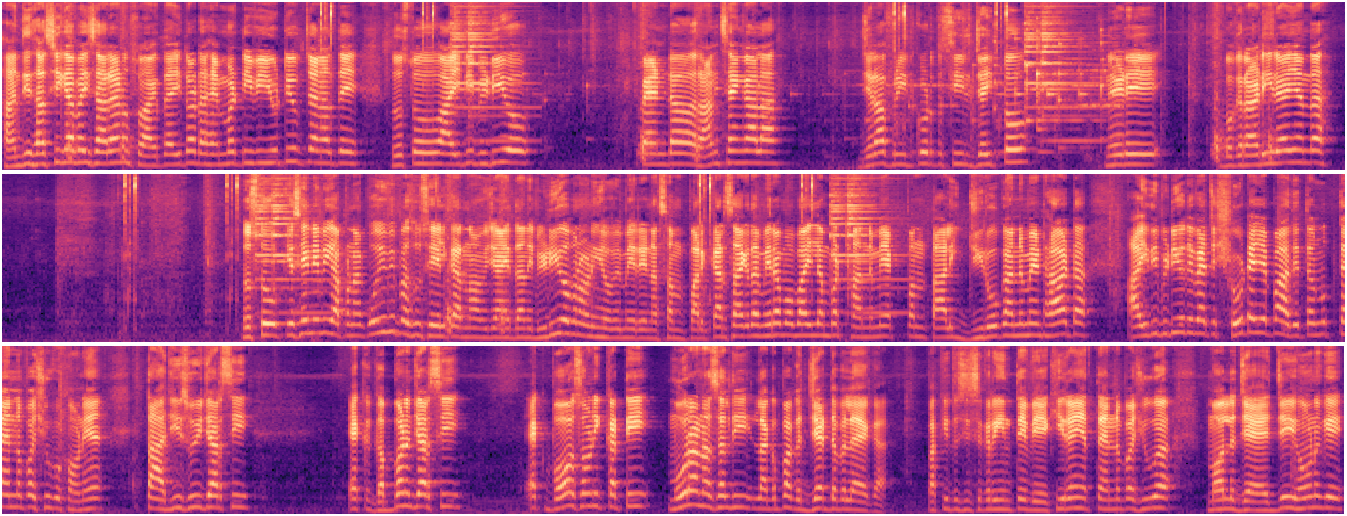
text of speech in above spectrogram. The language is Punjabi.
ਹਾਂਜੀ, ਸਤਿ ਸ਼੍ਰੀ ਅਕਾਲ ਬਾਈ ਸਾਰਿਆਂ ਨੂੰ। ਸਵਾਗਤ ਹੈ ਜੀ ਤੁਹਾਡਾ ਹੈਮਰ ਟੀਵੀ YouTube ਚੈਨਲ ਤੇ। ਦੋਸਤੋ, ਅੱਜ ਦੀ ਵੀਡੀਓ ਪਿੰਡ ਰਣ ਸਿੰਘ ਵਾਲਾ, ਜ਼ਿਲ੍ਹਾ ਫਰੀਦਕੋਟ ਤਹਿਸੀਲ ਜੈਤੋ, ਨੇੜੇ ਬਗਰਾੜੀ ਰਹਿ ਜਾਂਦਾ। ਦੋਸਤੋ, ਕਿਸੇ ਨੇ ਵੀ ਆਪਣਾ ਕੋਈ ਵੀ ਪਸ਼ੂ ਸੇਲ ਕਰਨਾ ਹੋਵੇ ਜਾਂ ਇਦਾਂ ਦੀ ਵੀਡੀਓ ਬਣਾਉਣੀ ਹੋਵੇ, ਮੇਰੇ ਨਾਲ ਸੰਪਰਕ ਕਰ ਸਕਦਾ। ਮੇਰਾ ਮੋਬਾਈਲ ਨੰਬਰ 9815409168 ਅੱਜ ਦੀ ਵੀਡੀਓ ਦੇ ਵਿੱਚ ਛੋਟੇ ਜਿਹੇ ਭਾਅ ਦੇ ਤੁਹਾਨੂੰ ਤਿੰਨ ਪਸ਼ੂ ਵਿਖਾਉਣੇ ਆ। ਤਾਜੀ ਸੂਈ ਜਰਸੀ ਇੱਕ ਗੱਬਣ ਜਰਸੀ ਇੱਕ ਬਹੁਤ ਸੋਹਣੀ ਕੱਟੀ ਮੋਹਰਾ ਨਸਲ ਦੀ ਲਗਭਗ ਜੈਡ ਬਲੈਕ ਆ। ਬਾਕੀ ਤੁਸੀਂ ਸਕਰੀਨ ਤੇ ਵੇਖ ਹੀ ਰਹੇ ਆ ਤਿੰਨ ਪਸ਼ੂ ਆ ਮੁੱਲ ਜਾਇਜ਼ ਜਿਹੇ ਹੀ ਹੋਣਗੇ।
